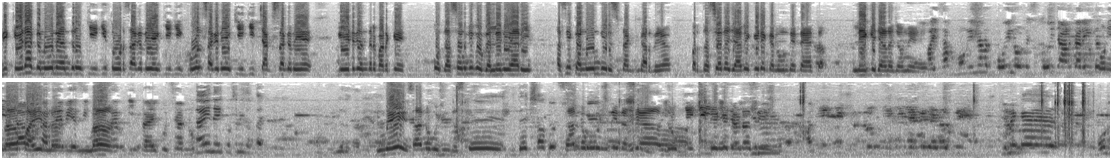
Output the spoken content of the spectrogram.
ਵੀ ਕਿਹੜਾ ਕਾਨੂੰਨ ਹੈ ਅੰਦਰੋਂ ਕੀ ਕੀ ਤੋੜ ਸਕਦੇ ਆ ਕੀ ਕੀ ਖੋਲ ਸਕਦੇ ਆ ਕੀ ਕੀ ਚੱਕ ਸਕਦੇ ਆ ਗੇਟ ਦੇ ਅੰਦਰ ਵੜ ਕੇ। ਉਹ ਦੱਸਣ ਦੀ ਕੋਈ ਗੱਲ ਨਹੀਂ ਆ ਰਹੀ। ਅਸੀਂ ਕਾਨੂੰਨ ਦੀ ਰਿਸਪੈਕਟ ਕਰਦੇ ਆ ਪਰ ਦੱਸਿਆ ਤਾਂ ਜਾਵੇ ਕਿਹੜੇ ਕਾਨੂੰਨ ਦੇ ਤਹਿਤ ਲੈ ਕੇ ਜਾਣਾ ਚਾਹੁੰਦੇ ਆ ਭਾਈ ਸਾਹਿਬ ਹੁਣ ਇਹਨਾਂ ਨੂੰ ਕੋਈ ਨੋਟਿਸ ਕੋਈ ਜਾਣਕਾਰੀ ਨਹੀਂ ਦਿੱਤੀ। ਨਾ ਭਾਈ, ਨਾ- ਕੀਤਾ ਹੈ ਕੁਛ ਨਹੀਂ ਨਹੀਂ ਕੁਝ ਨਹੀਂ ਦਿੱਤਾ। ਨਹੀਂ ਸਾਨੂੰ ਕੁਝ ਨਹੀਂ ਦੱਸਿਆ। ਤੇ ਦੇਖ ਸਕਦੇ ਹੋ ਸਾਨੂੰ ਕੁਝ ਨਹੀਂ ਦੱਸਿਆ ਅੰਦਰੋਂ ਕੀ ਕੀ ਲੈ ਕੇ ਜਾਣਾ ਸੀ ਅੰਦਰੋਂ ਕੀ ਕੀ ਲੈ ਕੇ ਜਾਣਾ ਸੀ। ਜਿਵੇਂ ਕਿ ਹੁਣ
